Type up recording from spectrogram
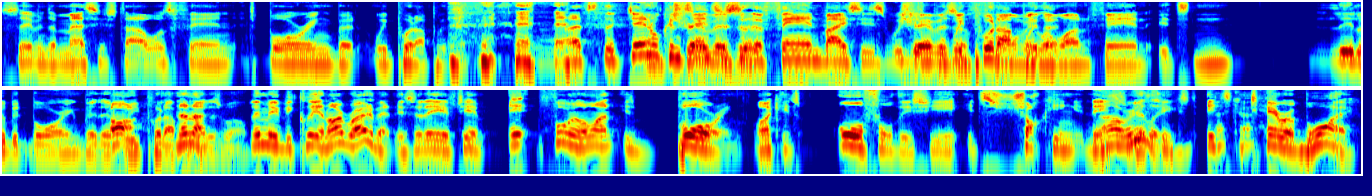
Stephen's a massive Star Wars fan. It's boring, but we put up with it. That's the general consensus Trevor's of a- the fan base is we, Trevor's just, we a put up with Formula it. One fan. It's a little bit boring, but Oh, we put up with it as well. Let me be clear, and I wrote about this at EFTM. It, Formula One is boring. Like it's awful this year. It's shocking. It needs Oh, to really? be fixed. It's Okay. terrible. Why?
